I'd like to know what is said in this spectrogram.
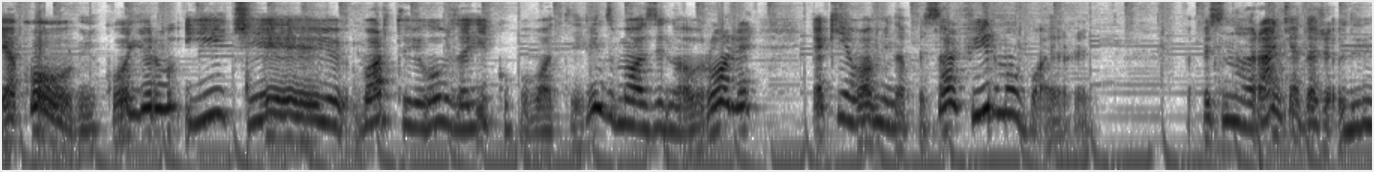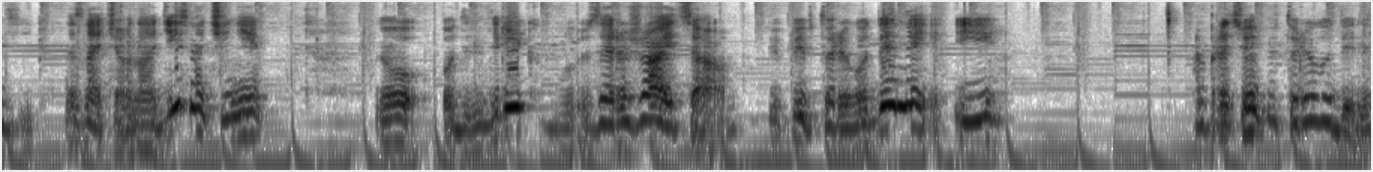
якого він кольору і чи варто його взагалі купувати. Він з магазину Аврори, як я вам і написав, фірма Wiren. Написана гарантія навіть один рік. Не знаю, чи вона дійсна чи ні. Ну, один рік заряджається пів- півтори години і працює півтори години.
